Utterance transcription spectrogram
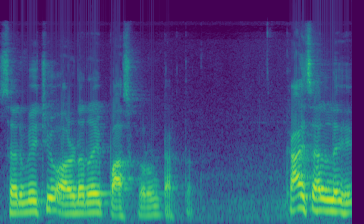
सर्वेची ऑर्डरही पास करून टाकतात. काय चाललं हे?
